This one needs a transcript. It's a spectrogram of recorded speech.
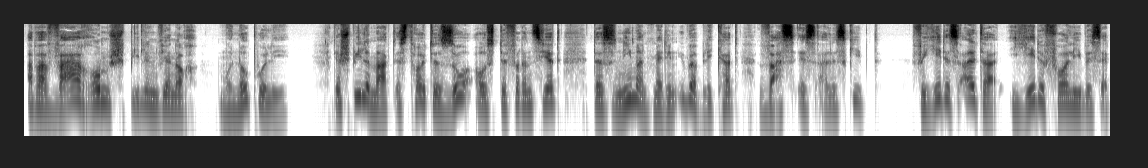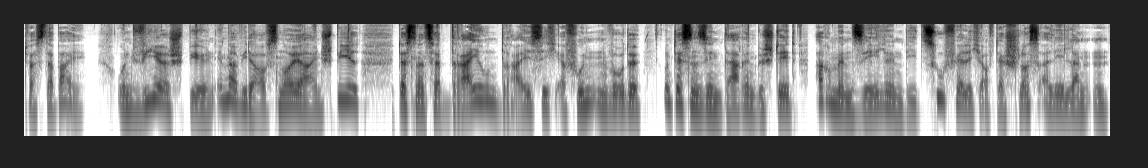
Aber warum spielen wir noch Monopoly? Der Spielemarkt ist heute so ausdifferenziert, dass niemand mehr den Überblick hat, was es alles gibt. Für jedes Alter, jede Vorliebe ist etwas dabei. Und wir spielen immer wieder aufs Neue ein Spiel, das 1933 erfunden wurde und dessen Sinn darin besteht, armen Seelen, die zufällig auf der Schlossallee landen,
